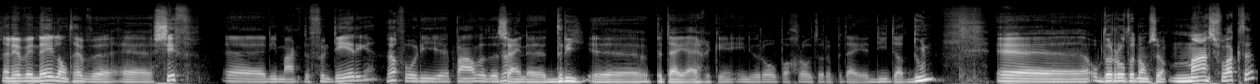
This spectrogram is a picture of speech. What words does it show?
Dan hebben we in Nederland hebben we uh, SIF. Uh, die maakt de funderingen ja. voor die uh, palen. Er zijn uh, drie partijen eigenlijk in, in, Europa, grotere partijen, die dat doen. op de Rotterdamse Maasvlakte.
